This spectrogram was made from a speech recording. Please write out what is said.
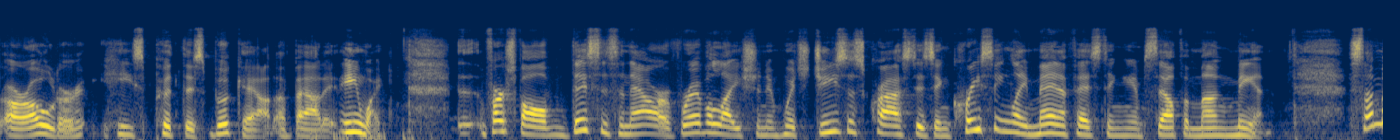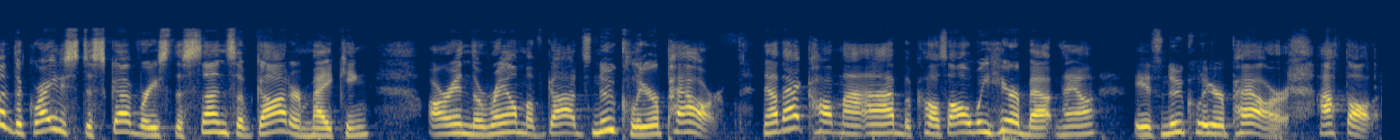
or older, he's put this book out about it. Anyway, first of all, this is an hour of revelation in which Jesus Christ is increasingly manifesting himself among men. Some of the greatest discoveries the sons of God are making are in the realm of God's nuclear power. Now, that caught my eye because all we hear about now is nuclear power. I thought,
